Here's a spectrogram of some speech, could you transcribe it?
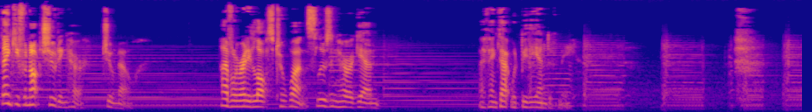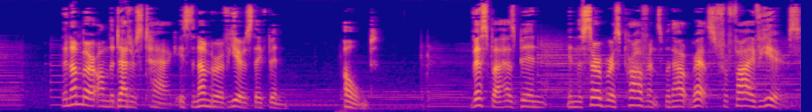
Thank you for not shooting her, Juno. I've already lost her once. Losing her again. I think that would be the end of me. The number on the debtor's tag is the number of years they've been owned. Vespa has been in the Cerberus province without rest for five years.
